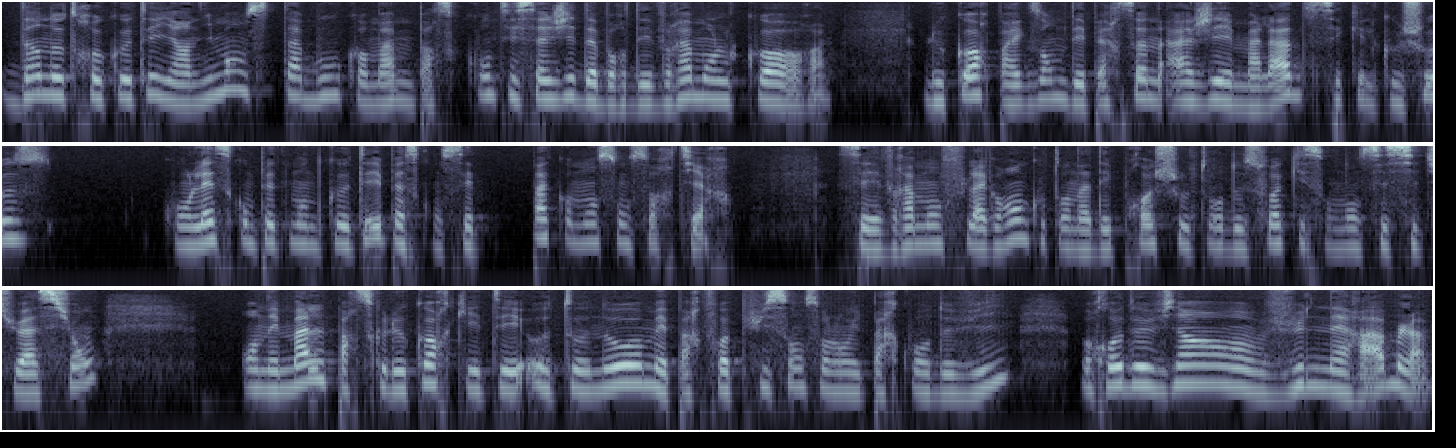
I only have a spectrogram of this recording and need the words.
D'un autre côté, il y a un immense tabou quand même, parce que quand il s'agit d'aborder vraiment le corps, le corps, par exemple, des personnes âgées et malades, c'est quelque chose qu'on laisse complètement de côté parce qu'on ne sait pas comment s'en sortir. C'est vraiment flagrant quand on a des proches autour de soi qui sont dans ces situations. On est mal parce que le corps qui était autonome et parfois puissant selon les parcours de vie redevient vulnérable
